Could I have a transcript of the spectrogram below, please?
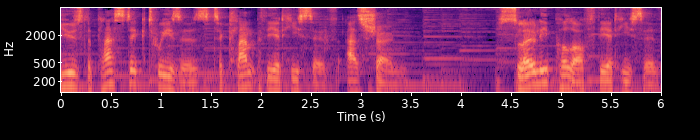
Use the plastic tweezers to clamp the adhesive as shown. Slowly pull off the adhesive.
